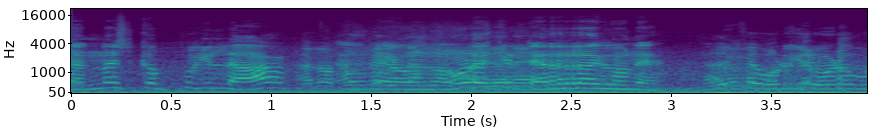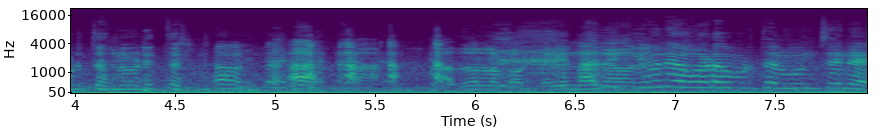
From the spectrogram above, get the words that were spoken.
ನನ್ನಷ್ಟು ಕಪ್ಪಗಿಲ್ಲ. ನೋಡಕ್ಕೆ ಟೆರರ್ ಆಗವನೆ. ಅದಕ್ಕೆ ಹುಡುಗಿರು ಓಡೋಗ್ಬಿಡ್ತಾನೆ ನೋಡಿ ತಕ್ಷಣ ಇವನೇ ಓಡೋಗ್ಬಿಡ್ತಾನೆ ಮುಂಚೆನೆ.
